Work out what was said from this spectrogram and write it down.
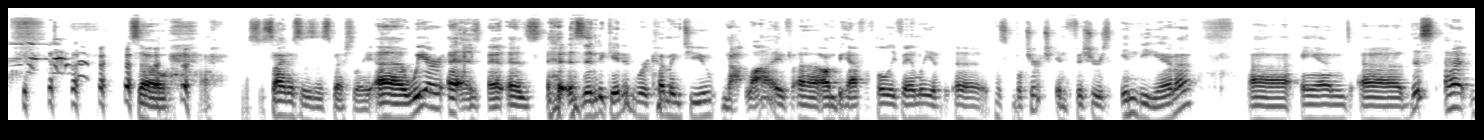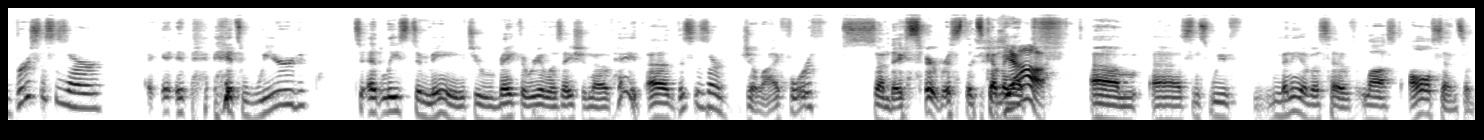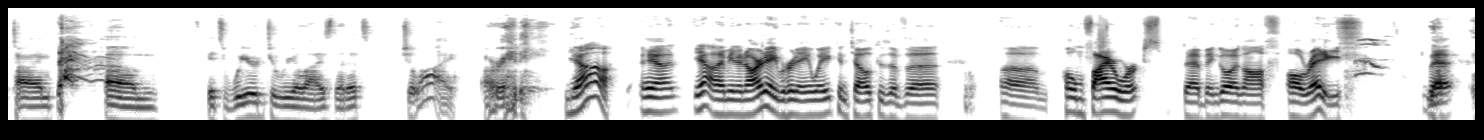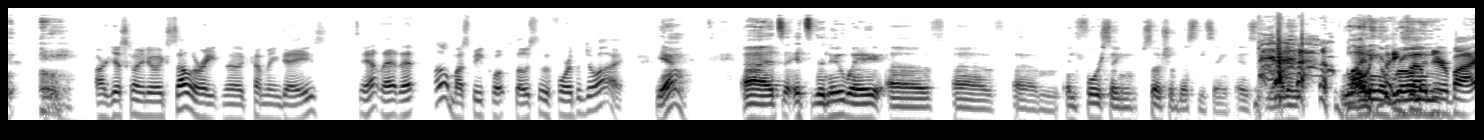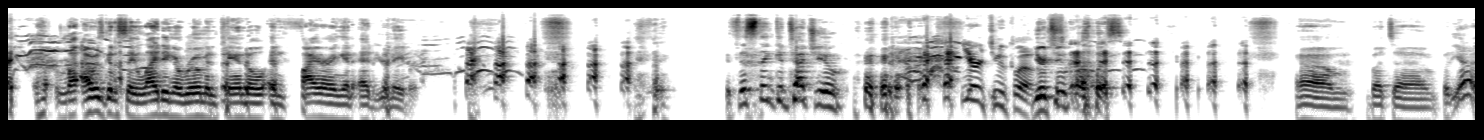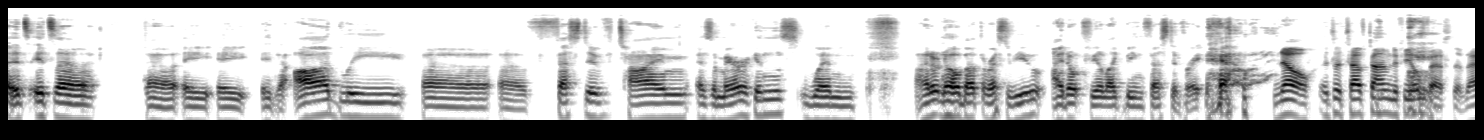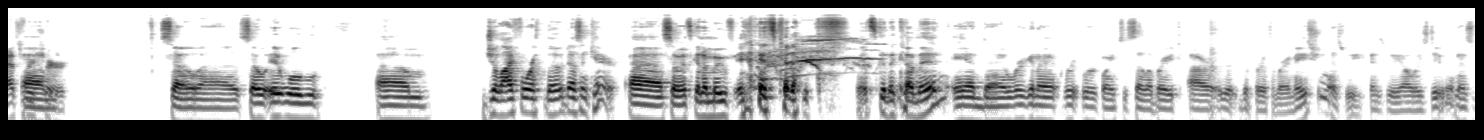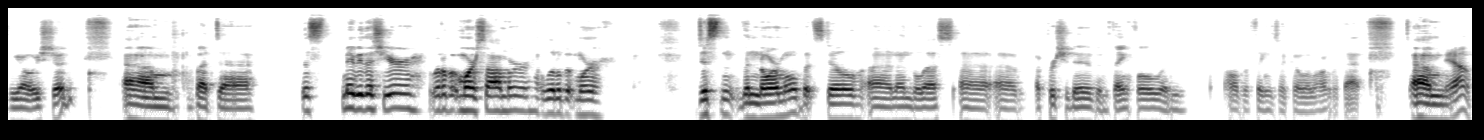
so, uh, sinuses especially. Uh, we are as as as indicated. We're coming to you not live uh, on behalf of Holy Family of uh, Episcopal Church in Fishers, Indiana. Uh, and uh, this, uh, Bruce, this is our. It, it, it's weird to at least to me to make the realization of hey uh, this is our july 4th sunday service that's coming up yeah, um, uh, since we've many of us have lost all sense of time um, it's weird to realize that it's july already yeah, and yeah. I mean, in our neighborhood anyway, you can tell because of the um, home fireworks that have been going off already. that are just going to accelerate in the coming days. Yeah, that that oh must be clo- close to the Fourth of July. yeah uh, it's it's the new way of of um, enforcing social distancing is lighting, lighting a Roman nearby. I was going to say lighting a Roman candle and firing it at your neighbor. if this thing can touch you, You're too close. you're too close. Um, but uh, but yeah, it's it's a uh, a a an oddly uh, uh, festive time as Americans. When I don't know about the rest of you, I don't feel like being festive right now. No, it's a tough time to feel festive. That's for Um, sure. So uh, so it will. Um, July Fourth though doesn't care, uh, so it's gonna move. It's gonna it's gonna come in, and uh, we're gonna we're, we're going to celebrate our the, the birth of our nation as we as we always do and as we always should. Um, but uh, this maybe this year a little bit more somber, a little bit more distant than normal, but still uh, nonetheless uh, uh, appreciative and thankful and all the things that go along with that. Um, Yeah,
